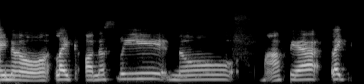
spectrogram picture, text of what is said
I know, like honestly, no, maaf ya. Like,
